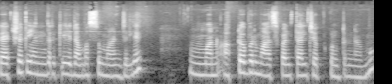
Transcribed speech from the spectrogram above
ప్రేక్షకులందరికీ నమస్సుమాంజలి. మనం అక్టోబర్ మాస ఫలితాలు చెప్పుకుంటున్నాము.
